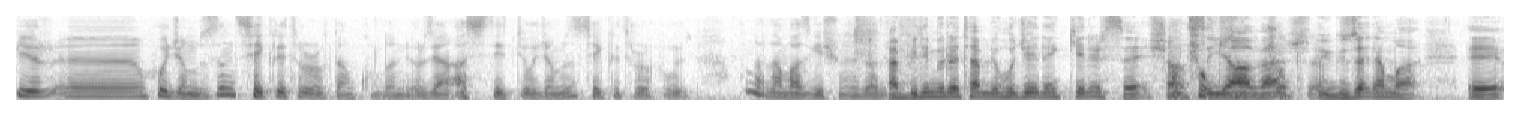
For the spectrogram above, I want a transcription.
bir e, hocamızın sekreter olaraktan kullanıyoruz. Yani asist ettiği hocamızın sekreter olarak kullanıyoruz. Bunlardan vazgeçmemiz lazım. Yani bilim üreten bir hocaya denk gelirse şansı çok güzel, yaver güzel. e, güzel ama e,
